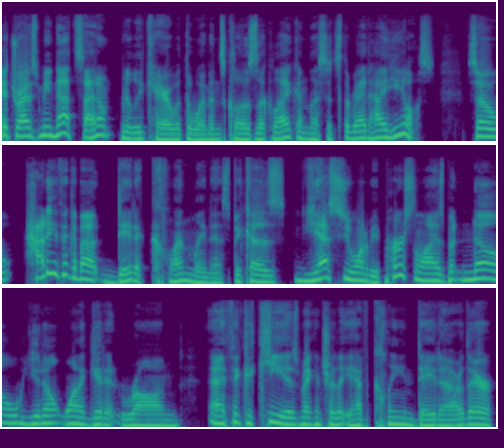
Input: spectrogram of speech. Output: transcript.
It drives me nuts. I don't really care what the women's clothes look like unless it's the red high heels. So, how do you think about data cleanliness? Because yes, you want to be personalized, but no, you don't want to get it wrong. And I think a key is making sure that you have clean data. Are there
